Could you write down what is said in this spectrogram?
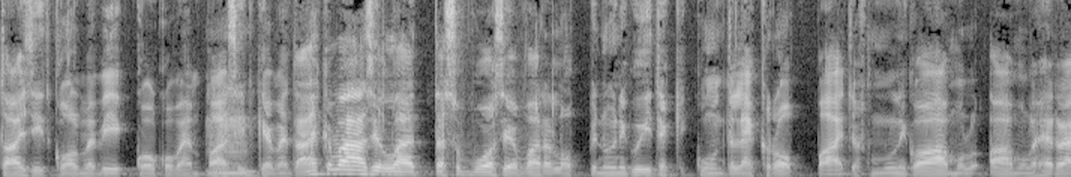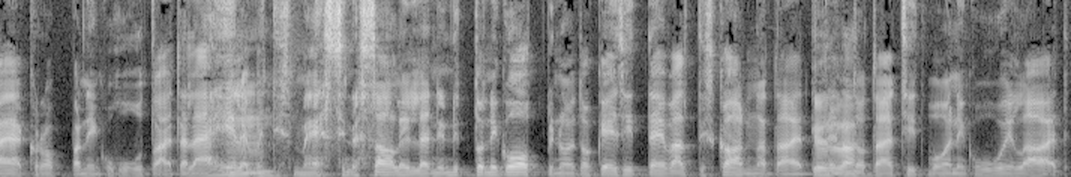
tai sitten kolme viikkoa kovempaa mm. ja sitten keventää. Ehkä vähän sillä että tässä on vuosien varrella oppinut niin kuin itsekin kuuntelee kroppaa, että jos mulla niin aamulla, aamulla herää ja kroppa niin kuin huutaa, että älä helvetissä mene sinne salille, niin nyt on niin kuin oppinut, että okei, sitten ei välttis kannata, että, että, tota, että sitten voi niin kuin huilaa, että,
